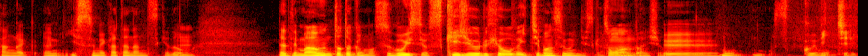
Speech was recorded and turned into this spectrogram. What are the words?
考え進め方なんですけど、うんだってマウントとかもすごいですよ。スケジュール表が一番すごいんですからそうなんだ。えもうすっごいもうびっちり。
